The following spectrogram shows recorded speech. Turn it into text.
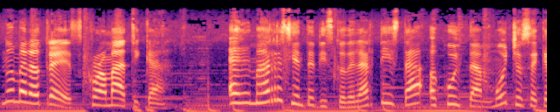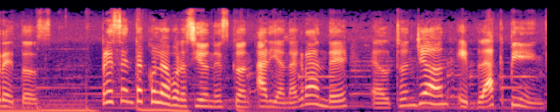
Número 3. Chromatica. El más reciente disco del artista oculta muchos secretos. Presenta colaboraciones con Ariana Grande, Elton John y Blackpink.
